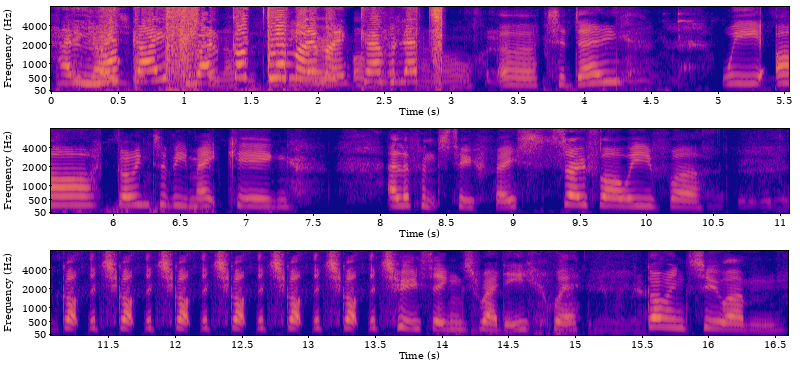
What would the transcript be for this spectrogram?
Hello guys, guys, welcome to my Minecraft Let's. Uh, today we are going to be making elephant's toothpaste. So far we've uh, got the got the got the got the got the got the two things ready. We're going to um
